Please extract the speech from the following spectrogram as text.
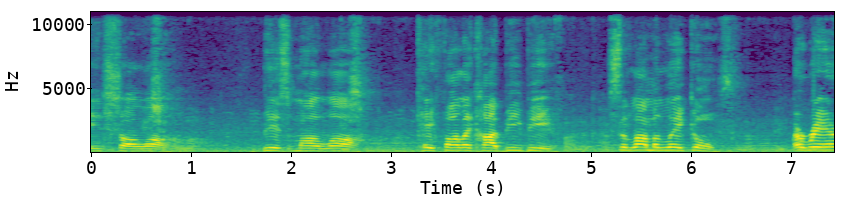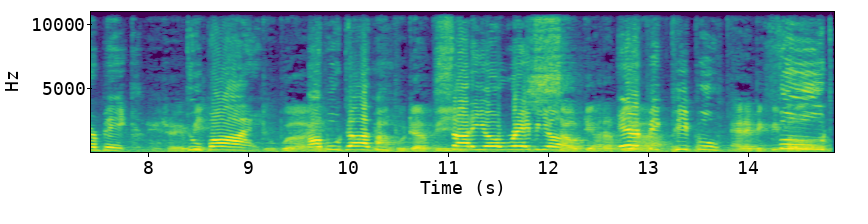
Inshallah, Bismillah, Kefalik Habibi, Salam Alaikum, Arabic, Dubai, Dubai, Abu Dhabi, Abu Dhabi, Saudi Arabia, Saudi Arabia, Arabic people, Arabic people, food,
